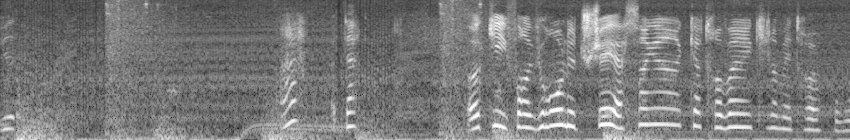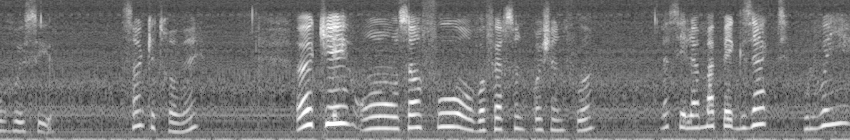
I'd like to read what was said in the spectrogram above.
vite. Ah, attends. Ok, il faut environ le toucher à 180 km h pour vous réussir. 180. Ok, on s'en fout, on va faire ça une prochaine fois. Là, c'est la map exacte, vous le voyez?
